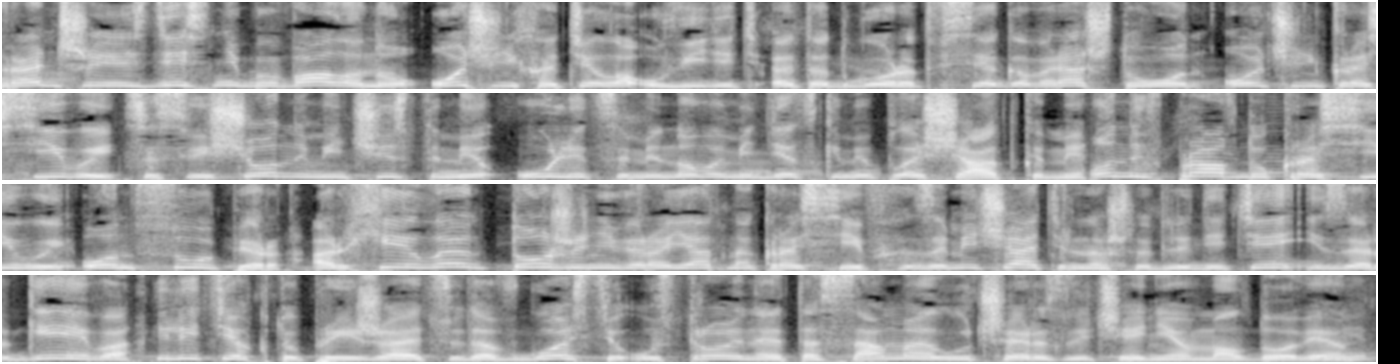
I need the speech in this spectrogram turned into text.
Раньше я здесь не бывала, но очень хотела увидеть этот город. Все говорят, что он очень красивый, с освещенными чистыми улицами, новыми детскими площадками. Он и вправду красивый, он супер. Архейленд тоже невероятно красив. Замечательно, что для детей из Аргеева или тех, кто приезжает сюда в гости, устроено это самое лучшее развлечение в Молдове.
